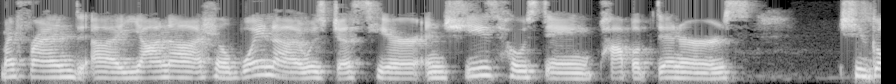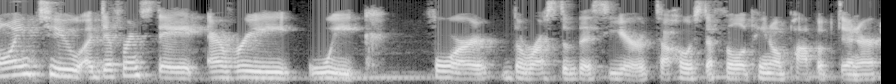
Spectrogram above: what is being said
my friend uh, Yana Gilbuena was just here and she's hosting pop up dinners. She's going to a different state every week for the rest of this year to host a Filipino pop up dinner,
